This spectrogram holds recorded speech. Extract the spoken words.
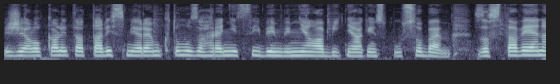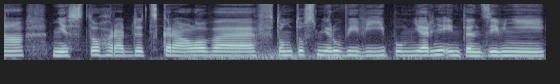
že lokalita tady směrem k tomu zahraničí by měla být nějakým způsobem zastavěna. Město Hradec Králové v tomto směru vyvíjí poměrně intenzivní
